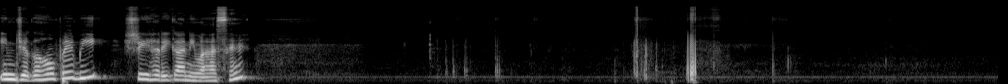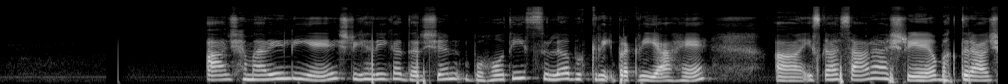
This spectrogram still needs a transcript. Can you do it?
इन जगहों पे भी श्री हरि का निवास है। आज हमारे लिए श्रीहरि का दर्शन बहुत ही सुलभ प्रक्रिया है। इसका सारा श्रेय भक्तराज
